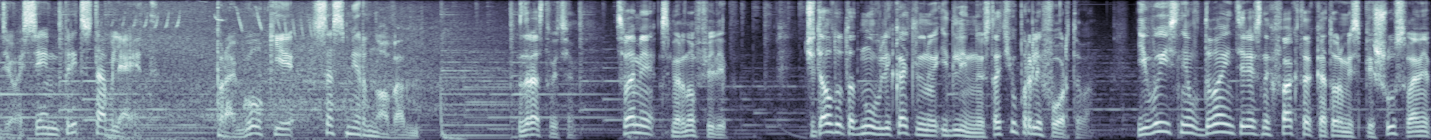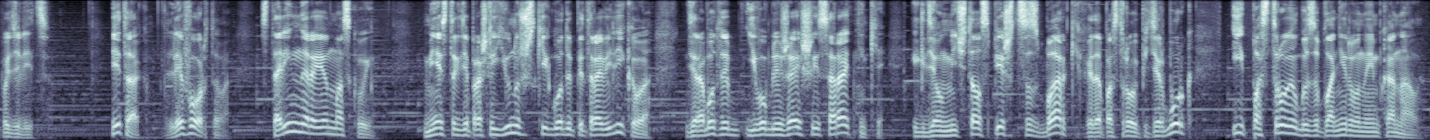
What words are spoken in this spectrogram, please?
Радио 7 представляет Прогулки со Смирновым Здравствуйте, с вами Смирнов Филипп. Читал тут одну увлекательную и длинную статью про Лефортово и выяснил два интересных факта, которыми спешу с вами поделиться. Итак, Лефортово – старинный район Москвы, место, где прошли юношеские годы Петра Великого, где работали его ближайшие соратники и где он мечтал спешиться с барки, когда построил Петербург и построил бы запланированные им каналы.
